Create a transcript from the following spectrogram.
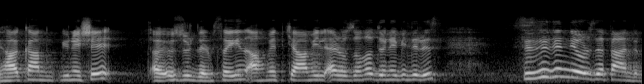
e, Hakan Güneş'e, ay, özür dilerim Sayın Ahmet Kamil Erozan'a dönebiliriz. Sizi dinliyoruz efendim.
